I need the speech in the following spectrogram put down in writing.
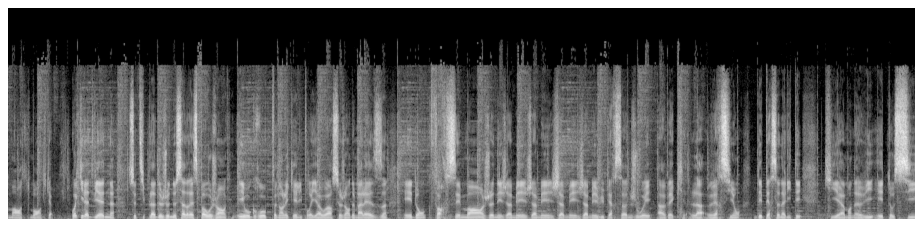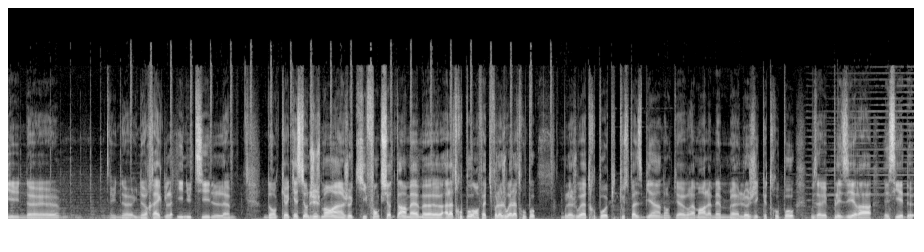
en tout cas, quoi qu'il advienne, ce type-là de jeu ne s'adresse pas aux gens et aux groupes dans lesquels il pourrait y avoir ce genre de malaise. Et donc, forcément, je n'ai jamais, jamais, jamais, jamais vu personne jouer avec la version des personnalités qui, à mon avis, est aussi une, euh, règle inutile. Donc, euh, question de jugement, un jeu qui fonctionne quand même euh, à la troupeau, en fait. Il faut la jouer à la troupeau. Vous la jouez à troupeau et puis tout se passe bien. Donc, vraiment à la même logique que troupeau. Vous avez plaisir à essayer de,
